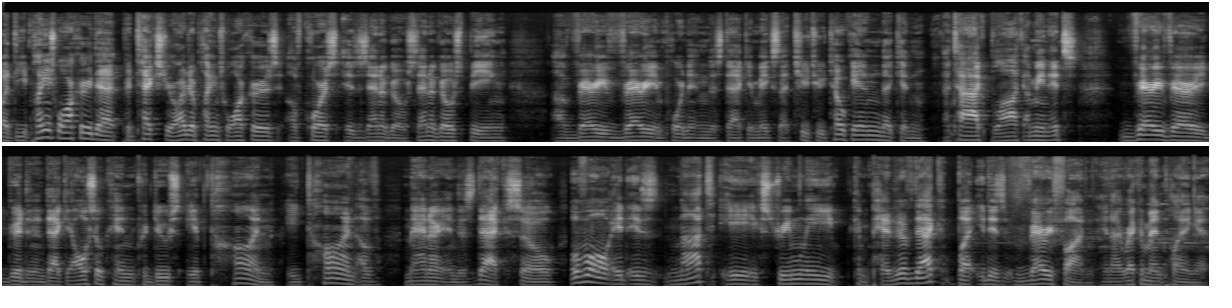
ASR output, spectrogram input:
But the planeswalker that protects your other planeswalkers, of course, is Xenagos. Xenagos being uh, very, very important in this deck. It makes that 2 2 token that can attack, block. I mean, it's very, very good in the deck. It also can produce a ton, a ton of mana in this deck. So overall, it is not a extremely competitive deck, but it is very fun, and I recommend playing it.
